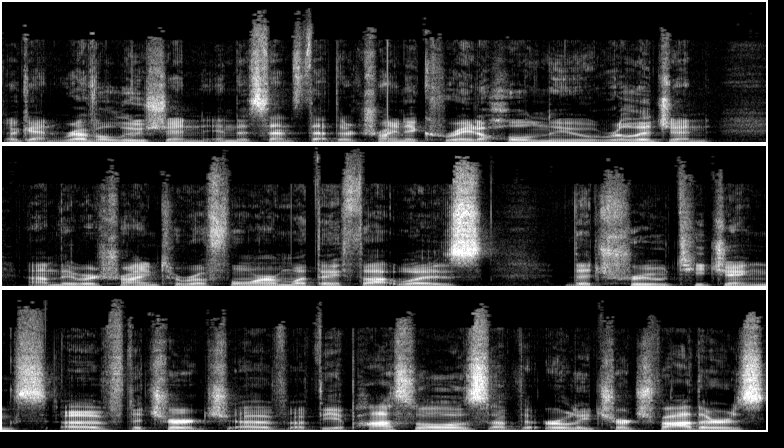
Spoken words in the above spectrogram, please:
again revolution in the sense that they're trying to create a whole new religion. Um, they were trying to reform what they thought was the true teachings of the church, of, of the apostles, of the early church fathers,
